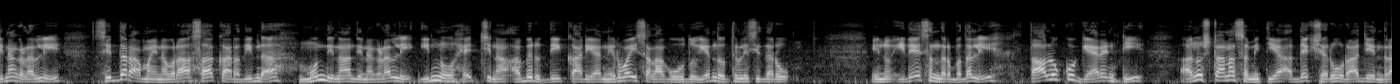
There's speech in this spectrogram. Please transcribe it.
ದಿನಗಳಲ್ಲಿ ಸಿದ್ದರಾಮಯ್ಯನವರ ಸಹಕಾರದಿಂದ ಮುಂದಿನ ದಿನಗಳಲ್ಲಿ ಇನ್ನೂ ಹೆಚ್ಚಿನ ಅಭಿವೃದ್ಧಿ ಕಾರ್ಯ ನಿರ್ವಹಿಸಲಾಗುವುದು ಎಂದು ತಿಳಿಸಿದರು. ಇನ್ನು ಇದೇ ಸಂದರ್ಭದಲ್ಲಿ ತಾಲೂಕು ಗ್ಯಾರಂಟಿ ಅನುಷ್ಠಾನ ಸಮಿತಿಯ ಅಧ್ಯಕ್ಷರು ರಾಜೇಂದ್ರ,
